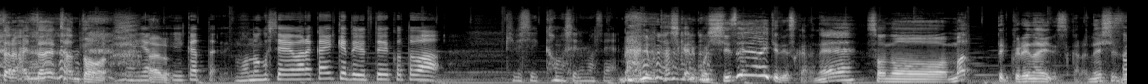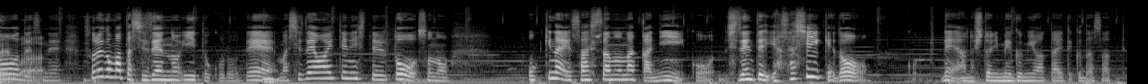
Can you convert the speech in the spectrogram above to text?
たら入ったらちゃんと いや言い方物腰は柔らかいけど言ってることは厳しいかもしれません。でも確かにこう自然相手ですからね。その待ってくれないですからね自然は。そうですね。それがまた自然のいいところで、うん、まあ、自然を相手にしてるとその大きな優しさの中にこう自然って優しいけどね、あの人に恵みを与えてくださって。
